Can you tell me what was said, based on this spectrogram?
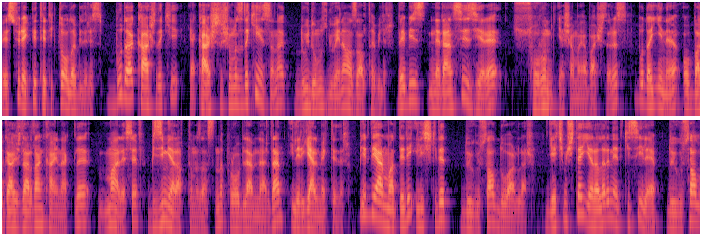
ve sürekli tetikte olabiliriz. Bu da karşıdaki ya karşımızdaki insana duyduğumuz güveni azaltabilir ve biz nedensiz yere sorun yaşamaya başlarız. Bu da yine o bagajlardan kaynaklı maalesef bizim yarattığımız aslında problemlerden ileri gelmektedir. Bir diğer maddede ilişkide duygusal duvarlar. Geçmişte yaraların etkisiyle duygusal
